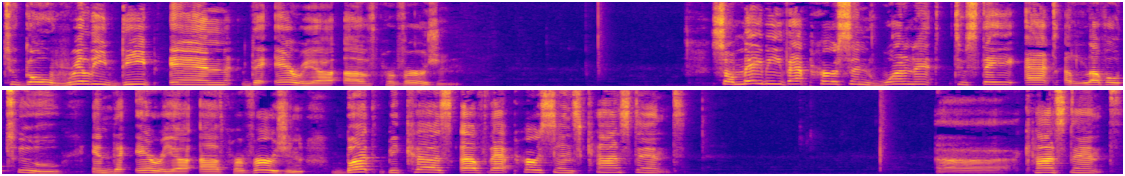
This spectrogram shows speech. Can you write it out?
to go really deep in the area of perversion. So maybe that person wanted to stay at a level two in the area of perversion, but because of that person's constant, uh, constant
